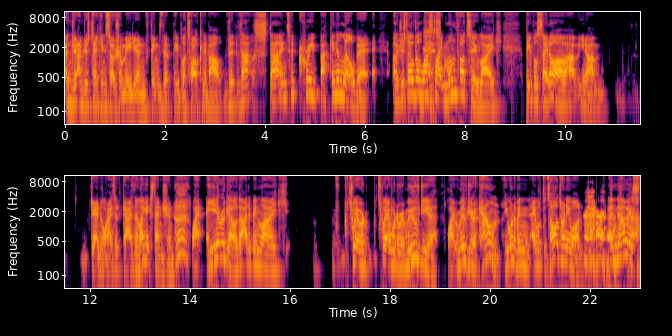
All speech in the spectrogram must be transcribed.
and I'm just taking social media and things that people are talking about that that's starting to creep back in a little bit. Or just over the last yes. like month or two, like people saying, "Oh, I, you know, I'm getting the guys in a leg extension." like a year ago, that had been like Twitter Twitter would have removed you, like removed your account. You wouldn't have been able to talk to anyone. and now it's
